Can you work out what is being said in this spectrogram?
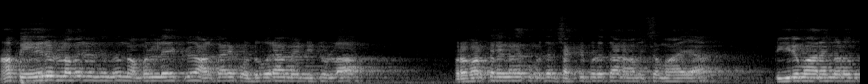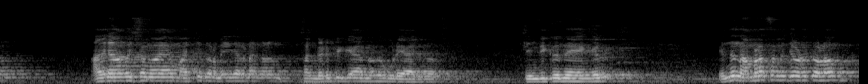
ആ പേരുള്ളവരിൽ നിന്ന് നമ്മളിലേക്ക് ആൾക്കാരെ കൊണ്ടുവരാൻ വേണ്ടിയിട്ടുള്ള പ്രവർത്തനങ്ങളെ കൂടുതൽ ശക്തിപ്പെടുത്താൻ ആവശ്യമായ തീരുമാനങ്ങളും അതിനാവശ്യമായ മറ്റ് ക്രമീകരണങ്ങളും സംഘടിപ്പിക്കുക എന്നതുകൂടിയായിരുന്നു ചിന്തിക്കുന്നതെങ്കിൽ ഇന്ന് നമ്മളെ സംബന്ധിച്ചിടത്തോളം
